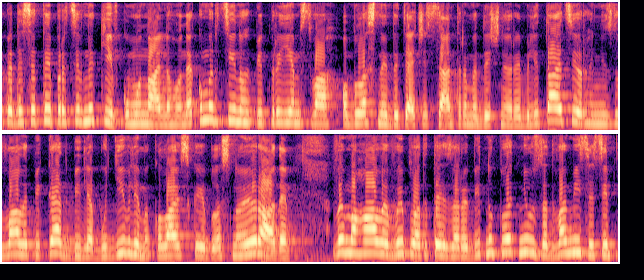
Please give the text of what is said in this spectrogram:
50 працівників комунального некомерційного підприємства Обласний дитячий центр медичної реабілітації організували пікет біля будівлі Миколаївської обласної ради. Вимагали виплатити заробітну платню за два місяці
